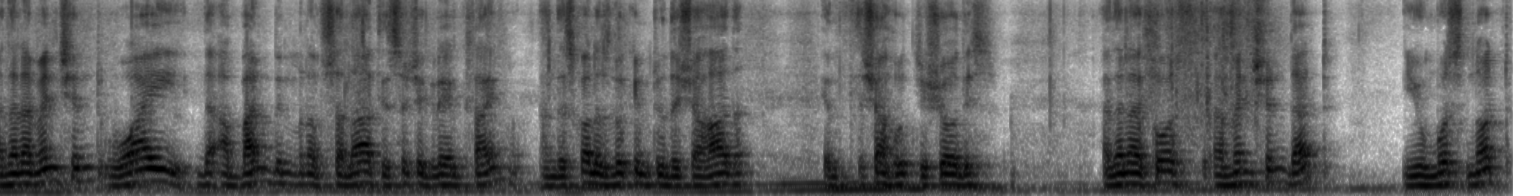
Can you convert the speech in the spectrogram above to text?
And then I mentioned why the abandonment of Salat is such a great crime. And the scholars look into the Shahada in the Shahud to show this. And then, of course, I mentioned that you must not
